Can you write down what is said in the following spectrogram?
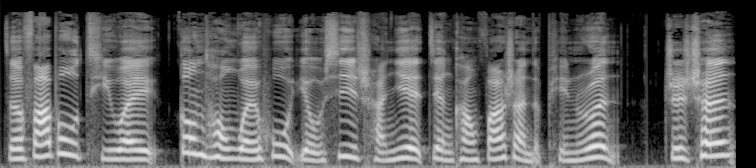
则发布题为《共同维护游戏产业健康发展》的评论。指称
